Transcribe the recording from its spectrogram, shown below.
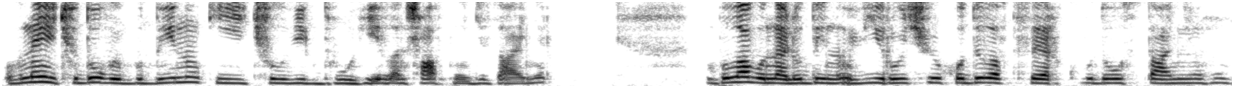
в неї чудовий будинок, її чоловік другий, ландшафтний дизайнер. Була вона людиною віруючою, ходила в церкву до останнього.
